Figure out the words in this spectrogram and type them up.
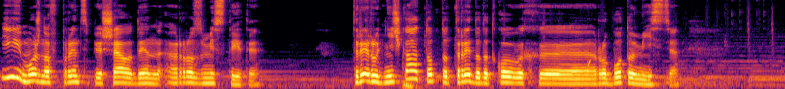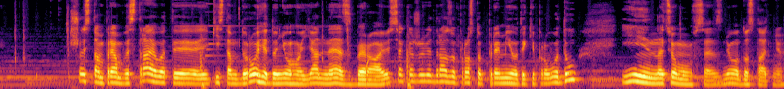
І можна, в принципі, ще один розмістити. Три руднічка, тобто три додаткових е, роботомісця. Щось там прям вистраювати, якісь там дороги до нього я не збираюся, кажу відразу. Просто прямі отакі проводу. І на цьому все, з нього достатньо.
